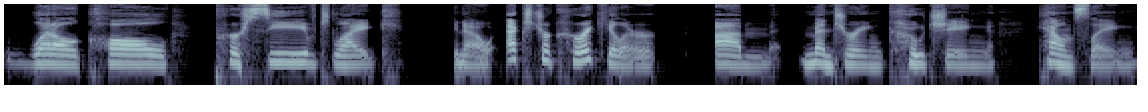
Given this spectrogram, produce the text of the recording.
what I'll call perceived like, you know, extracurricular um, mentoring, coaching, counseling,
